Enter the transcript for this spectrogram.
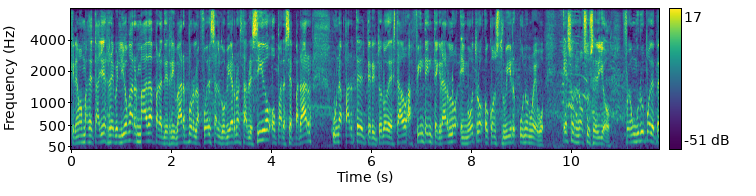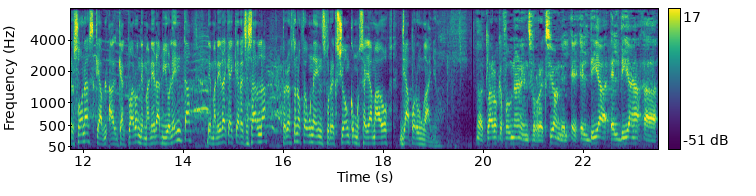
Queremos más detalles, rebelión armada para derribar por la fuerza al gobierno establecido o para separar una parte del territorio del Estado a fin de integrarlo en otro o construir uno nuevo. Eso no sucedió. Fue un grupo de personas que, que actuaron de manera violenta, de manera que hay que rechazarla, pero esto no fue una insurrección como se ha llamado ya por un año. No, claro que fue una insurrección. El, día, el día ah,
